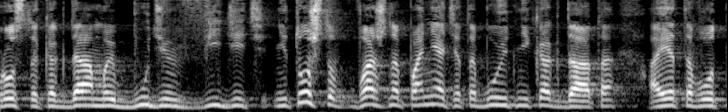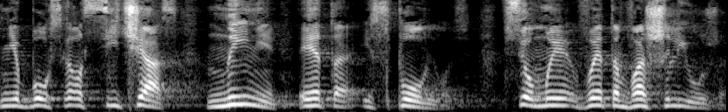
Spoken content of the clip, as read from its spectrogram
просто когда мы будем видеть, не то, что важно понять, это будет не когда-то, а это вот мне Бог сказал сейчас, ныне это исполнилось. Все, мы в это вошли уже,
